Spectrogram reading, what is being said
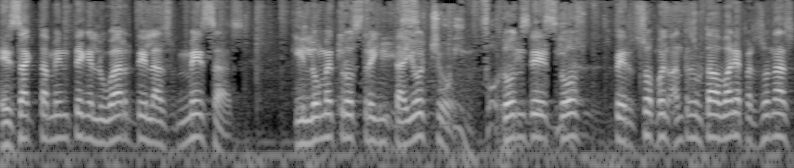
Exactamente en el lugar de las mesas, kilómetro 38, donde dos personas, bueno, han resultado varias personas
